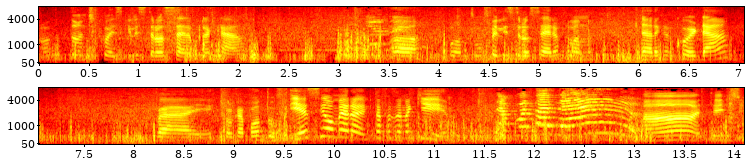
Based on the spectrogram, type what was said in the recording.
Olha o tanto de coisa que eles trouxeram pra cá. Ó, pantufa eles trouxeram falando que na hora que acordar vai colocar pantufa. E esse Homem-Aranha que tá fazendo aqui? Ah, entendi.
